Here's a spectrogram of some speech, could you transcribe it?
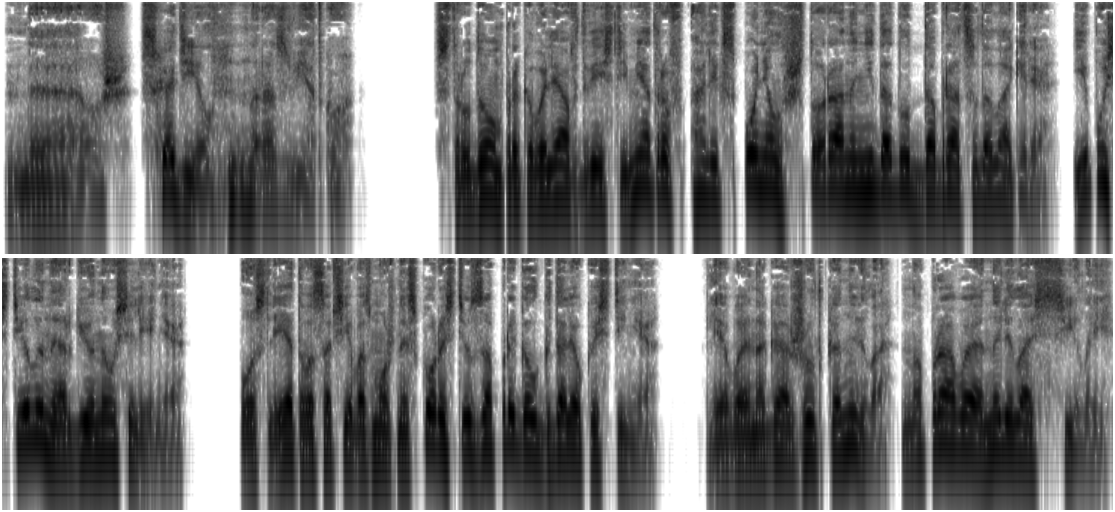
Да уж, сходил на разведку. С трудом проковыляв 200 метров, Алекс понял, что рано не дадут добраться до лагеря, и пустил энергию на усиление. После этого со всей возможной скоростью запрыгал к далекой стене. Левая нога жутко ныла, но правая налилась силой.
